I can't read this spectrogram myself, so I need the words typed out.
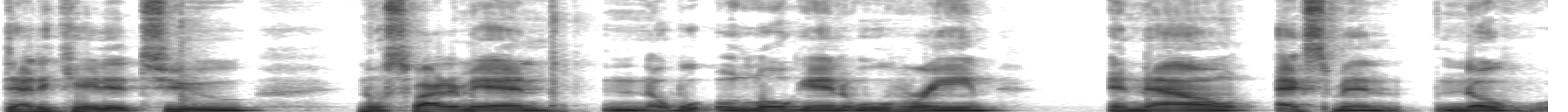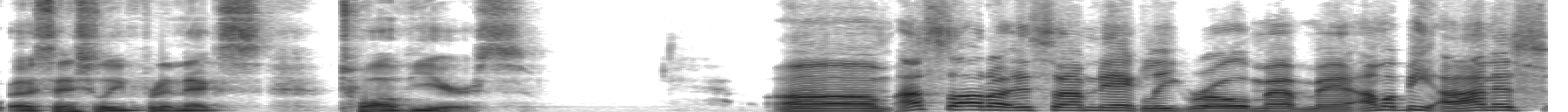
dedicated to you know Spider-Man, you know, Logan, Wolverine, and now X-Men, you know, essentially for the next 12 years? Um, I saw the Insomniac League roadmap, man. I'm gonna be honest,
